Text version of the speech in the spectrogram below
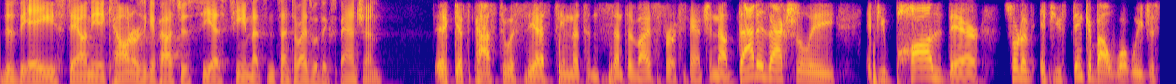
does the AE stay on the account or does it get passed to a CS team that's incentivized with expansion? It gets passed to a CS team that's incentivized for expansion. Now, that is actually, if you pause there, sort of, if you think about what we just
